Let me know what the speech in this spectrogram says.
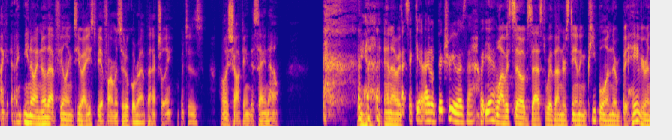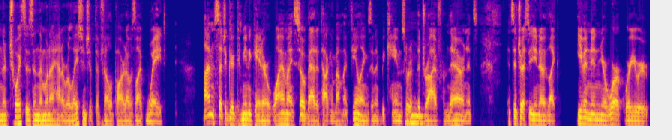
I, I, you know, I know that feeling too. I used to be a pharmaceutical rep actually, which is always shocking to say now. yeah. And I was, I, I, can't, I don't picture you as that, but yeah. Well, I was so obsessed with understanding people and their behavior and their choices. And then when I had a relationship that fell apart, I was like, wait, I'm such a good communicator. Why am I so bad at talking about my feelings? And it became sort of mm. the drive from there. And it's, it's interesting, you know, like even in your work where you were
